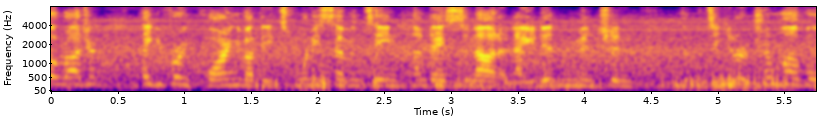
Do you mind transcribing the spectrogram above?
Hello, Roger. Thank you for inquiring about the 2017 Hyundai Sonata. Now, you didn't mention the particular trim level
